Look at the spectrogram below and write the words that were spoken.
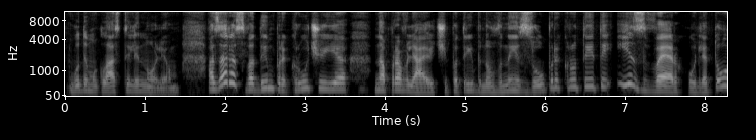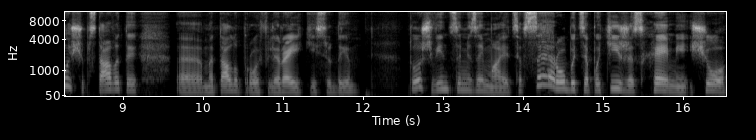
будемо класти лінолеум. А зараз Вадим прикручує направляючи. Потрібно внизу прикрутити і зверху для того, щоб ставити е, металопрофіль, рейки сюди. Тож він цим і займається. Все робиться по тій же схемі, що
